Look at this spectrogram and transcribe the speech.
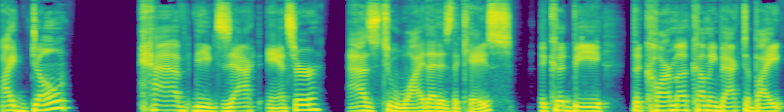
I don't have the exact answer as to why that is the case. It could be the karma coming back to bite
